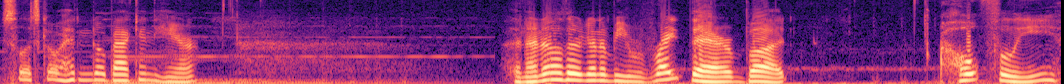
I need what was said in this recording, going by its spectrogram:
So let's go ahead and go back in here. And I know they're going to be right there, but hopefully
